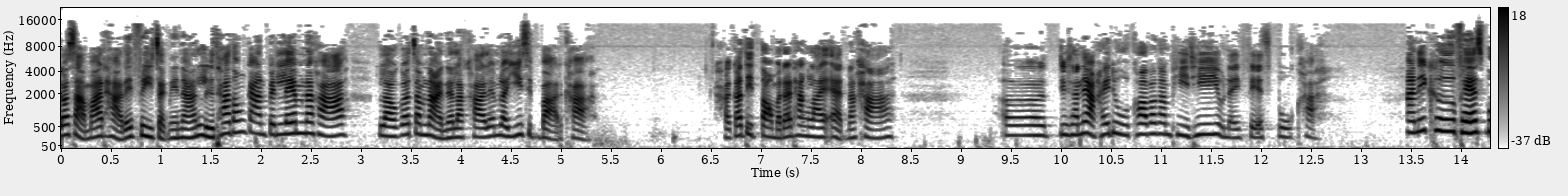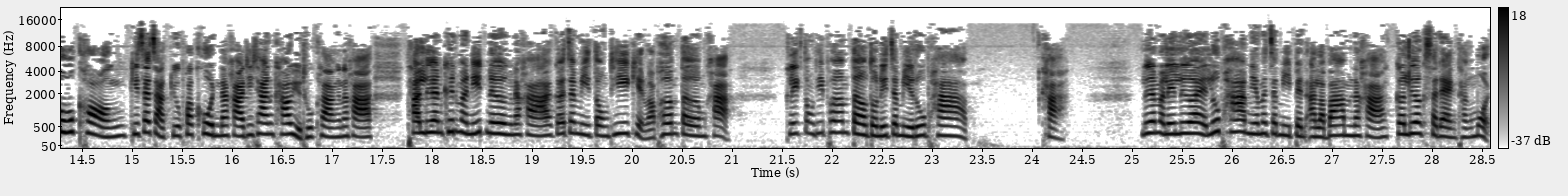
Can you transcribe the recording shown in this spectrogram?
ก็สามารถหาได้ฟรีจากในนั้น หรือถ้าต้องการเป็นเล่มนะคะ เราก็จำหน่ายในราคาเล่มละ 20 บาทค่ะ ค่ะก็ติดต่อมาได้ทาง Line แอดนะคะเอ่อดิฉันอยากให้ดูข้อพระคัมภีร์ที่อยู่ใน Facebook ค่ะ อันนี้คือ Facebook ของคริสตจักรยุพคุณนะคะ ที่ท่านเข้าอยู่ทุกครั้งนะคะ ถ้าเลื่อนขึ้นมานิดนึงนะคะ ก็จะมีตรงที่เขียนว่าเพิ่มเติมค่ะ คลิกตรงที่เพิ่มเติมตรงนี้จะมีรูปภาพค่ะ เลื่อนมาเรื่อยๆ รูปภาพนี้มันจะมีเป็นอัลบั้มนะคะ ก็เลือกแสดงทั้งหมด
